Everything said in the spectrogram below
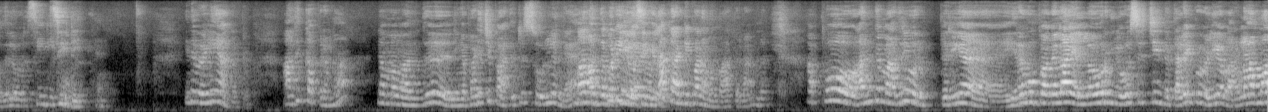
முதல்ல ஒரு சிடி சிடி இது வெளியாகட்டும். அதுக்கப்புறமா நம்ம வந்து நீங்க படிச்சு பார்த்துட்டு சொல்லுங்க. மாத்தத்தை அப்படி யோசிக்கலாம். கண்டிப்பா நம்ம மாத்தலாம்னு. அப்போ அந்த மாதிரி ஒரு பெரிய இரவு பகலா எல்லோரும் யோசிச்சு இந்த தலைப்பு வெளியே வரலாமா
